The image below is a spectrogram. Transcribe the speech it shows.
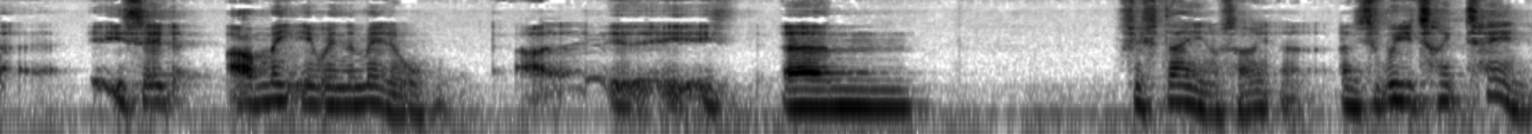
uh, he said, "I'll meet you in the middle." Uh, um, Fifteen or something. And he said, "Will you take 10?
